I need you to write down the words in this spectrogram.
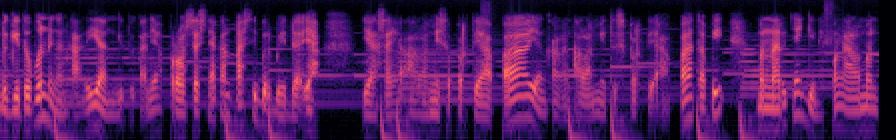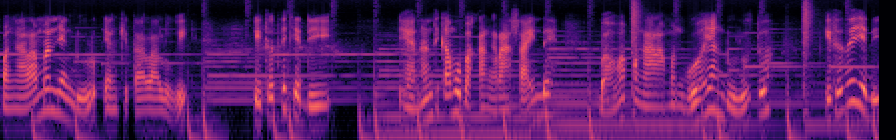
begitupun dengan kalian gitu kan ya. Prosesnya kan pasti berbeda ya. Yang saya alami seperti apa yang kalian alami itu seperti apa. Tapi menariknya gini pengalaman-pengalaman yang dulu yang kita lalui itu tuh jadi ya nanti kamu bakal ngerasain deh bahwa pengalaman gue yang dulu tuh itu tuh jadi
